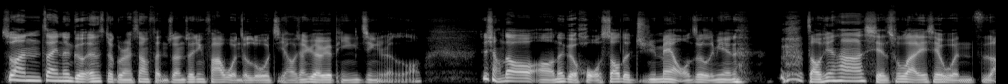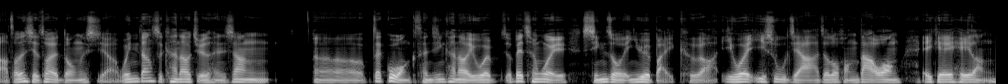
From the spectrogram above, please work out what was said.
虽然在那个 Instagram 上粉砖最近发文的逻辑好像越来越平易近人了，就想到哦，那个火烧的 Gmail 这里面 早先他写出来的一些文字啊，早先写出来的东西啊，维尼当时看到觉得很像呃，在过往曾经看到一位被称为行走的音乐百科啊，一位艺术家叫做黄大旺 A.K.A 黑狼，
